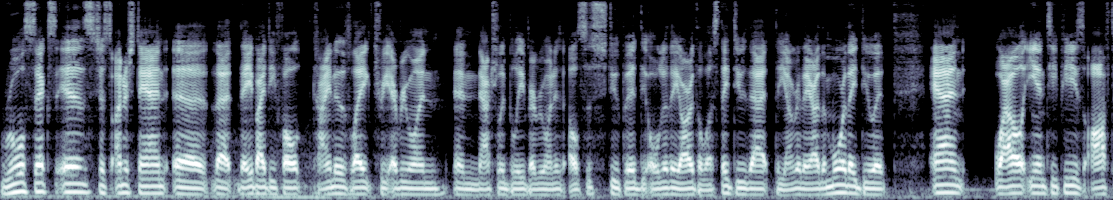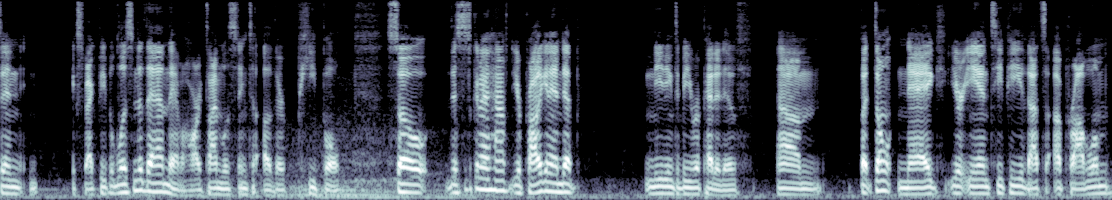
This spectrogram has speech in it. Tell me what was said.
rule six is just understand uh, that they by default kind of like treat everyone and naturally believe everyone else is stupid. The older they are, the less they do that. The younger they are, the more they do it. And while ENTPs often expect people to listen to them. They have a hard time listening to other people. So this is going to have, you're probably going to end up needing to be repetitive. Um, but don't nag your ENTP. That's a problem.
